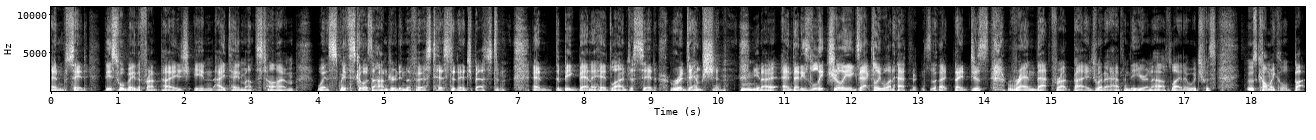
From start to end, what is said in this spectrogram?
and said, This will be the front page in 18 months' time when Smith scores 100 in the first test at Edgbaston. And the big banner headline just said, Redemption, hmm. you know, and that is literally exactly what happens. Like they just ran that front page when it happened a year and a half later, which was, it was comical, but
